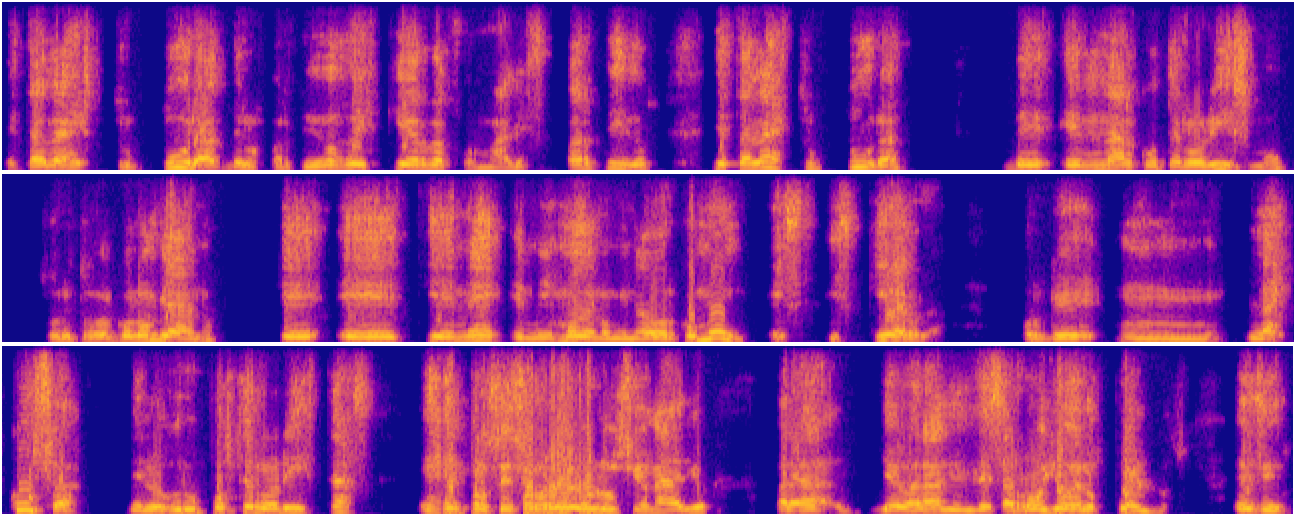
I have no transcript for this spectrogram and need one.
Está la estructura de los partidos de izquierda, formales partidos, y está la estructura del narcoterrorismo, sobre todo el colombiano, que eh, tiene el mismo denominador común, es izquierda porque mm, la excusa de los grupos terroristas es el proceso revolucionario para llevar al desarrollo de los pueblos. Es decir,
